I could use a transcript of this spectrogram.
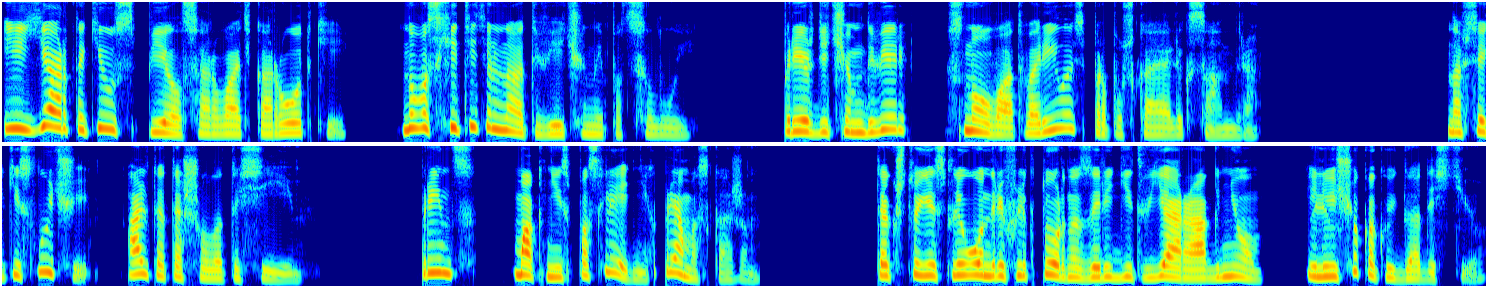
И Яр таки успел сорвать короткий, но восхитительно отвеченный поцелуй, прежде чем дверь снова отворилась, пропуская Александра. На всякий случай Альт отошел от Исии. Принц — маг не из последних, прямо скажем. Так что если он рефлекторно зарядит в Яра огнем или еще какой гадостью,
